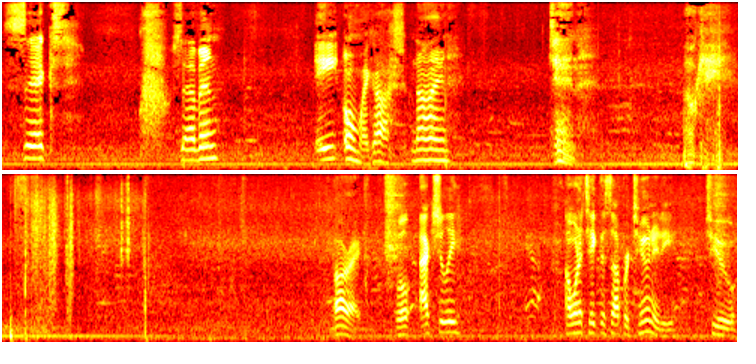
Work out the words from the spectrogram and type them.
six, seven, eight. Oh my gosh. Nine, ten. Okay. All right. Well, actually, I want to take this opportunity to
